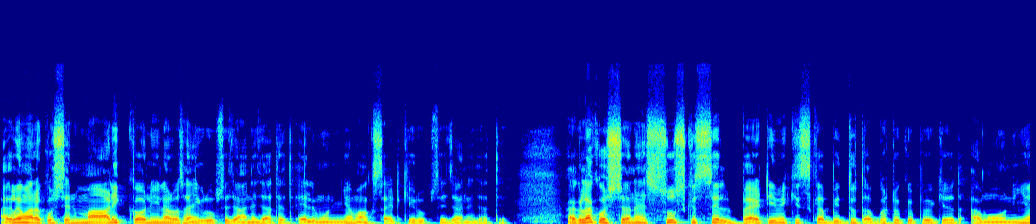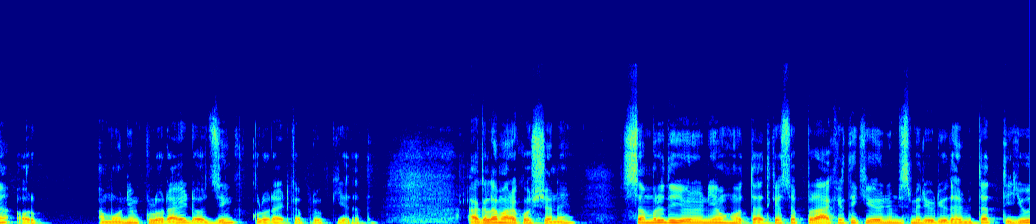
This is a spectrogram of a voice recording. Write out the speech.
अगला हमारा क्वेश्चन माणिक को नीला रासायनिक रूप से जाने जाते हैं तो एल्यूमिनियम ऑक्साइड के रूप से जाने जाते हैं। अगला क्वेश्चन है, शुष्क सेल बैटरी में किसका विद्युत अपघटों का उपयोग किया अमोनिया और अमोनियम क्लोराइड और जिंक क्लोराइड का प्रयोग किया जाता है। अगला हमारा क्वेश्चन है, समृद्ध यूरेनियम होता है कैसे? प्राकृतिक यूरेनियम जिसमें रेडियो धर्मी तत्व U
